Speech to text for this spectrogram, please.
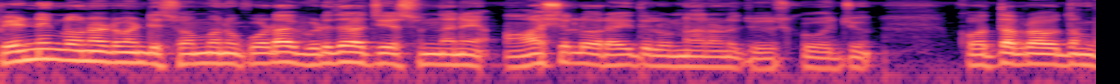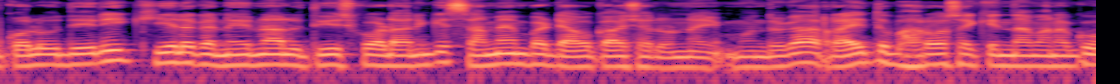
పెండింగ్లో ఉన్నటువంటి సొమ్మును కూడా విడుదల చేస్తుందనే ఆశలో రైతులు ఉన్నారని చూసుకోవచ్చు. కొత్త ప్రభుత్వం కొలువుదీరి కీలక నిర్ణయాలు తీసుకోవడానికి సమయం పట్టే అవకాశాలు ఉన్నాయి. ముందుగా రైతు భరోసా కింద మనకు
